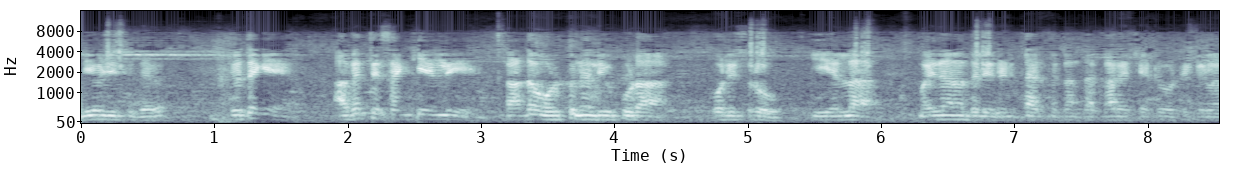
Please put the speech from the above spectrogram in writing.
ನಿಯೋಜಿಸಿದ್ದೇವೆ. ಜೊತೆಗೆ ಅಗತ್ಯ ಸಂಖ್ಯೆಯಲ್ಲಿ ಸಾದಾ ಒಳಪಿನಲ್ಲಿಯೂ ಕೂಡ ಪೊಲೀಸರು ಈ ಎಲ್ಲ ಮೈದಾನದಲ್ಲಿ ನಡೀತಾ ಇರ್ತಕ್ಕಂಥ ಕಾರ್ಯಚಟುವಟಿಕೆಗಳ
